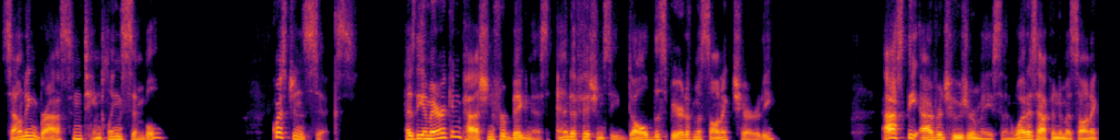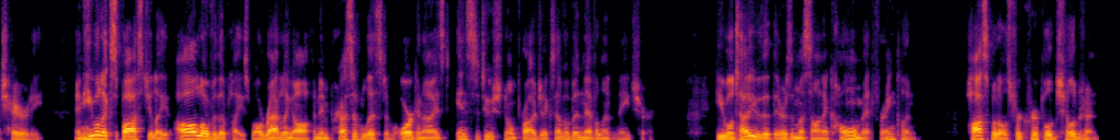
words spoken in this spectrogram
Sounding Brass and Tinkling Cymbal? Question 6 Has the American passion for bigness and efficiency dulled the spirit of Masonic charity? Ask the average Hoosier Mason what has happened to Masonic charity and he will expostulate all over the place while rattling off an impressive list of organized institutional projects of a benevolent nature. He will tell you that there is a Masonic home at Franklin, hospitals for crippled children,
